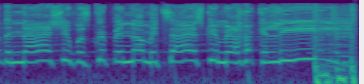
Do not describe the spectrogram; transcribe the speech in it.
other night, she was gripping on me tight, screaming Hercules.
